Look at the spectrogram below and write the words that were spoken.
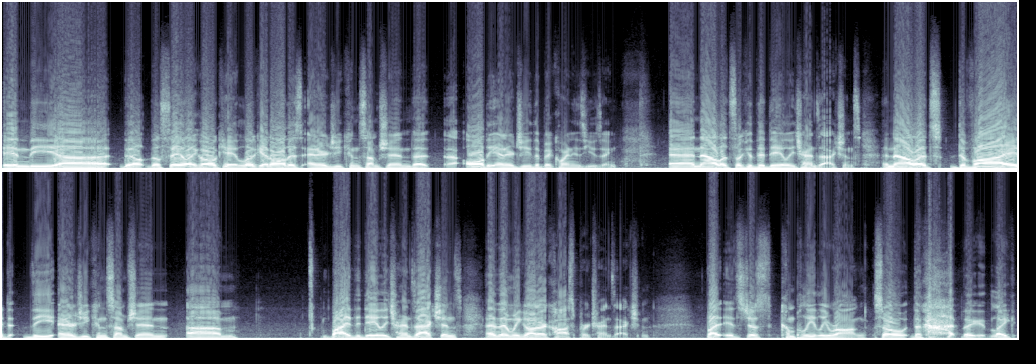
In the uh, they'll they'll say like, okay, look at all this energy consumption that uh, all the energy that Bitcoin is using, and now let's look at the daily transactions, and now let's divide the energy consumption um, by the daily transactions, and then we got our cost per transaction. But it's just completely wrong. So the, the like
